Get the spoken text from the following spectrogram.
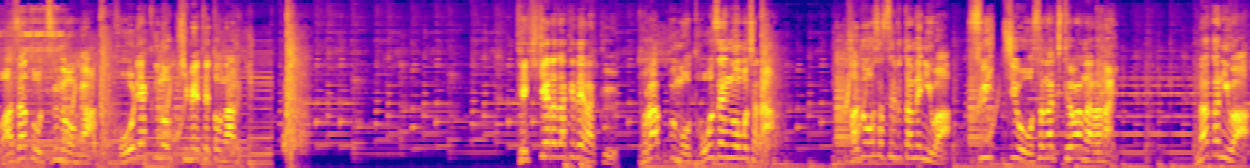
技と頭脳が攻略の決め手となる。敵キャラだけでなくトラップも当然おもちゃだ。稼働させるためにはスイッチを押さなくてはならない。中には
